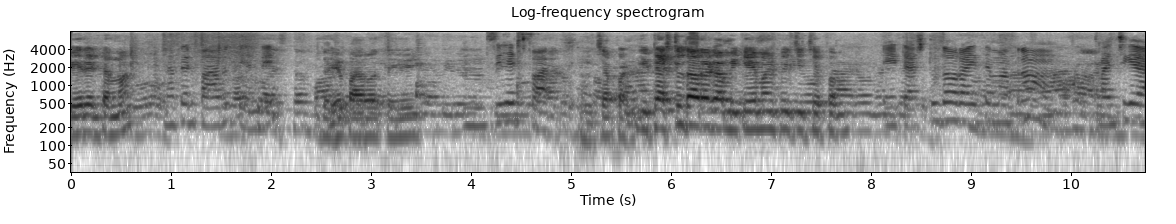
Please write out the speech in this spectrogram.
పేరేంటమ్మా? పేరు పార్వతి ఏ చెప్పండి. ఈ టెస్టుల ద్వారాగా మీకు ఏమనిపించింది చెప్పమ్మా? ఈ టెస్ట్ ద్వారా అయితే మాత్రం మంచిగా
